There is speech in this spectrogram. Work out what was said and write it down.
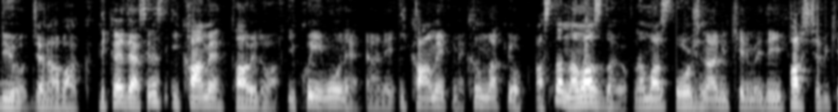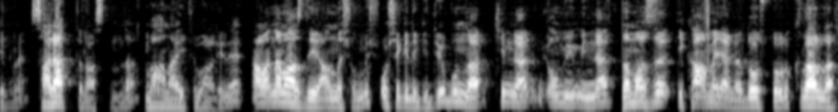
diyor Cenab-ı Hak. Dikkat ederseniz ikame tabiri var. İkuimune yani ikame etme, kılmak yok. Aslında namaz da yok. Namaz orijinal bir kelime değil. Farsça bir kelime. Salattır aslında mana itibariyle. Ama namaz diye anlaşılmış. O şekilde gidiyor. Bunlar kimler? O müminler namazı ikame ederler. Dost doğru kılarlar.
